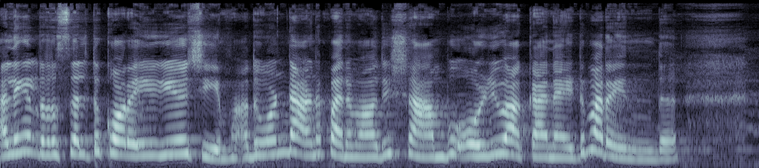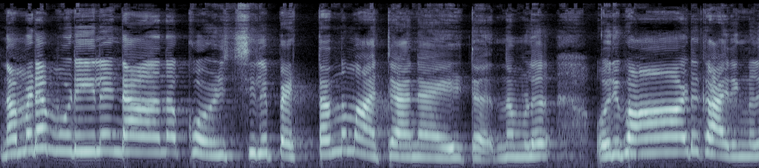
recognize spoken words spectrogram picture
അല്ലെങ്കിൽ റിസൾട്ട് കുറയുകയോ ചെയ്യും. അതുകൊണ്ടാണ് പരമാവധി ഷാമ്പു ഒഴിവാക്കാനായിട്ട് പറയുന്നത്. നമ്മുടെ മുടിയിലുണ്ടാകുന്ന കൊഴിച്ചിൽ പെട്ടെന്ന് മാറ്റാനായിട്ട് നമ്മൾ ഒരുപാട് കാര്യങ്ങൾ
